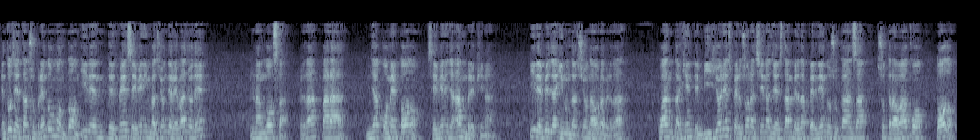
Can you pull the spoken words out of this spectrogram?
Entonces están sufriendo un montón y después se viene invasión de rebaño de langosta, ¿verdad? Para ya comer todo, se viene ya hambre final. Y después ya inundación ahora, ¿verdad? Cuánta gente, millones de personas chinas ya están, ¿verdad? Perdiendo su casa, su trabajo, todo.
